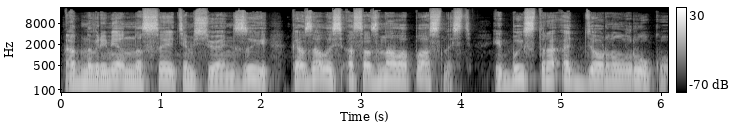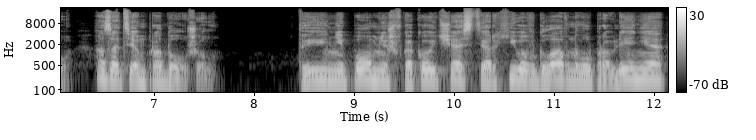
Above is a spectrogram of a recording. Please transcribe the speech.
Одновременно с этим Сюаньзы, казалось, осознал опасность и быстро отдернул руку, а затем продолжил. «Ты не помнишь, в какой части архивов главного управления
